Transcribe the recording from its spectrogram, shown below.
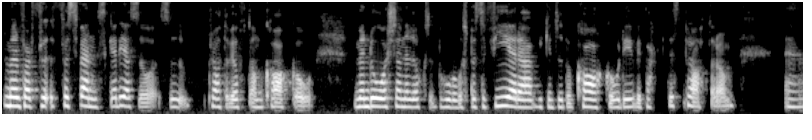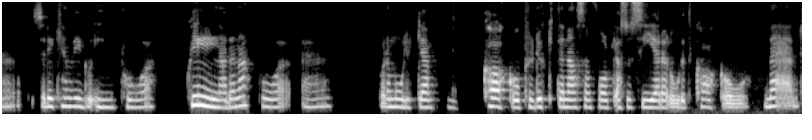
men för att för, för svenska det så, så pratar vi ofta om kakao. Men då känner vi också ett behov av att specifiera vilken typ av kakao det är vi faktiskt pratar om. Ehm, så det kan vi gå in på skillnaderna mm. på, eh, på de olika mm. kakaoprodukterna som folk associerar ordet kakao med.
